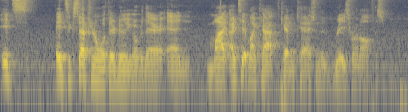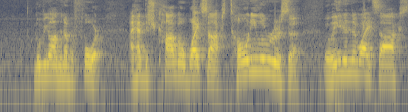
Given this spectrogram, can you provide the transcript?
It's it's exceptional what they're doing over there, and my I tip my cap to Kevin Cash and the Rays front office. Moving on to number four, I have the Chicago White Sox. Tony La Russa leading the White Sox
